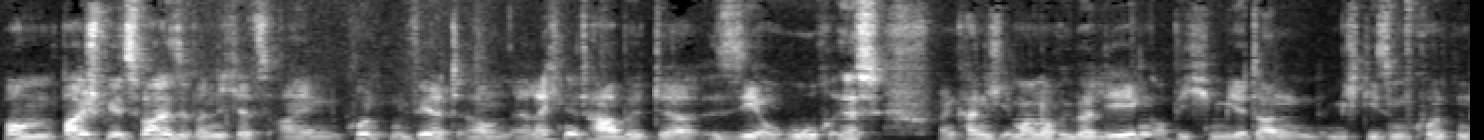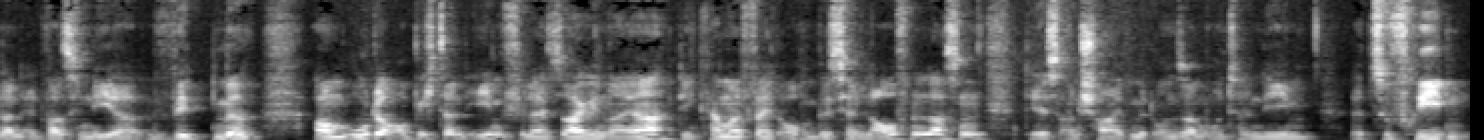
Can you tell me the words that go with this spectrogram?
Um, beispielsweise, wenn ich jetzt einen Kundenwert ähm, errechnet habe, der sehr hoch ist, dann kann ich immer noch überlegen, ob ich mir dann mich diesem Kunden dann etwas näher widme ähm, oder ob ich dann eben vielleicht sage, naja, den kann man vielleicht auch ein bisschen laufen lassen. Der ist anscheinend mit unserem Unternehmen äh, zufrieden.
